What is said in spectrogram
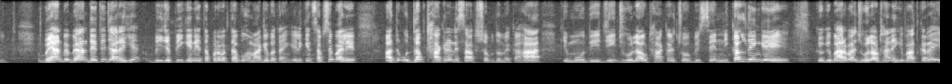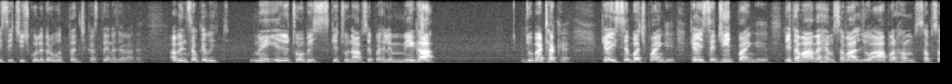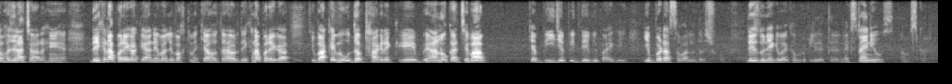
बयान पे बयान देते जा रही है, बीजेपी के नेता प्रवक्ता वो हम आगे बताएँगे। लेकिन सबसे पहले उद्धव ठाकरे ने साफ़ शब्दों में कहा कि मोदी जी झोला उठाकर 24 से निकल देंगे, क्योंकि बार बार झोला उठाने की बात कर रहे हैं, इसी चीज़ को लेकर वो तंज कसते नज़र आ रहे हैं। अब इन सब के बीच में ये जो चौबीस के चुनाव से पहले मेघा जो बैठक है क्या इससे बच पाएँगे? क्या इससे जीत पाएँगे? ये तमाम अहम सवाल जो आप और हम सब समझना चाह रहे हैं। देखना पड़ेगा कि आने वाले वक्त में क्या होता है और देखना पड़ेगा कि वाकई में उद्धव ठाकरे के बयानों का जवाब क्या बीजेपी दे भी पाएगी? ये बड़ा सवाल है दर्शकों। देश दुनिया की बड़ी खबरों के लिए देखते रहे नेक्स्ट नाइन न्यूज़ नमस्कार।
